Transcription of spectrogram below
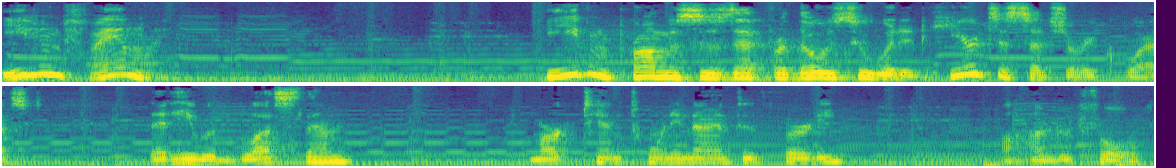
even family. He even promises that for those who would adhere to such a request, that he would bless them, Mark 10, 29 through 30, a hundredfold.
